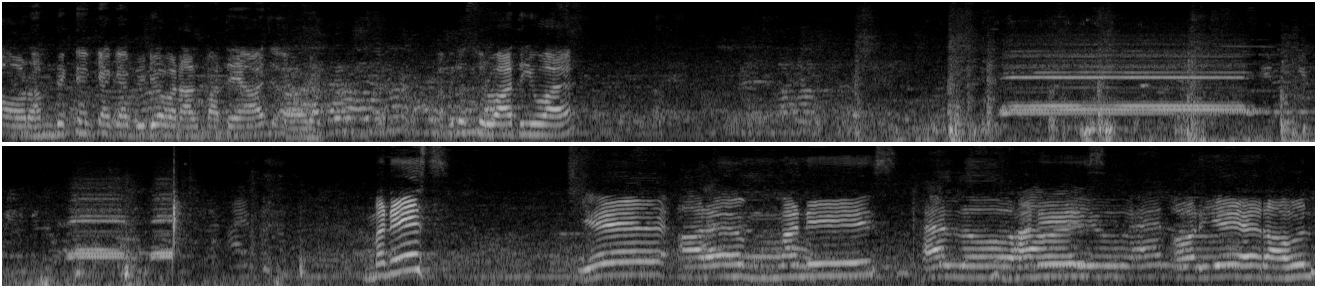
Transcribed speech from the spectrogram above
और हम देखते हैं क्या क्या वीडियो बना पाते हैं आज और अभी तो शुरुआत ही हुआ है। मनीष! ये आ रहे मनीष। हेलो मनीष और ये है राहुल।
